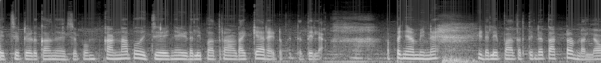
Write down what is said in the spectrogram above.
വെച്ചിട്ട് എടുക്കാമെന്ന് വിചാരിച്ചപ്പം കണ്ണാപ്പ വെച്ച് കഴിഞ്ഞാൽ ഇഡലി പാത്രം അടയ്ക്കാനായിട്ട് പറ്റത്തില്ല. അപ്പം ഞാൻ പിന്നെ ഇഡലി പാത്രത്തിന്റെ തട്ടുണ്ടല്ലോ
